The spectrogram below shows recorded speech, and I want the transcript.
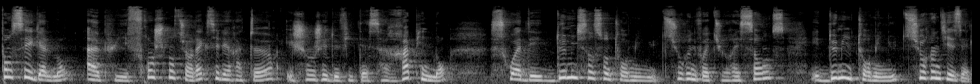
Pensez également à appuyer franchement sur l'accélérateur et changer de vitesse rapidement, soit des 2500 tours minute sur une voiture essence et 2000 tours minute sur un diesel.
